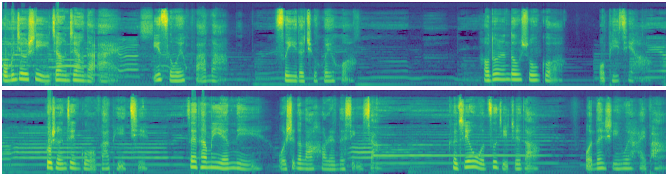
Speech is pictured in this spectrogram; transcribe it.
我们就是以这样这样的爱，以此为砝码，肆意的去挥霍。好多人都说过我脾气好，不曾见过我发脾气，在他们眼里，我是个老好人的形象。可只有我自己知道，我那是因为害怕。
